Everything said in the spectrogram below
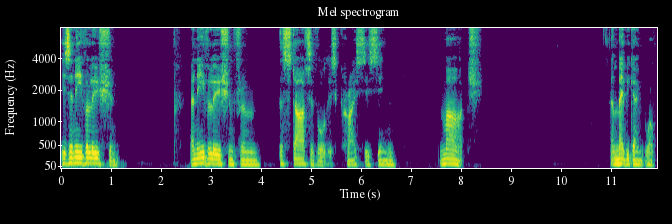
is an evolution, an evolution from the start of all this crisis in March, and maybe going well,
